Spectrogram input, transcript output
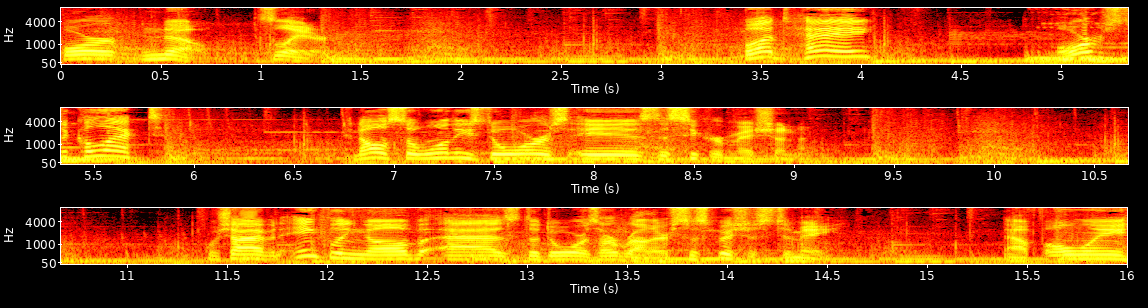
or no, it's later. But hey, orbs to collect. And also one of these doors is the secret mission which I have an inkling of as the doors are rather suspicious to me. Now, if only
